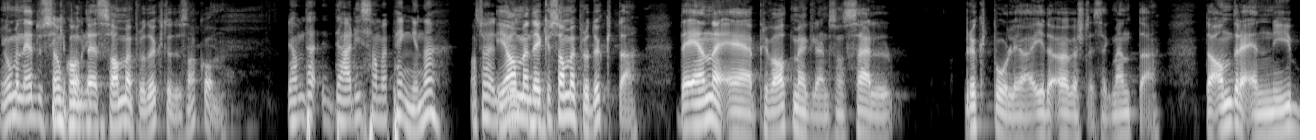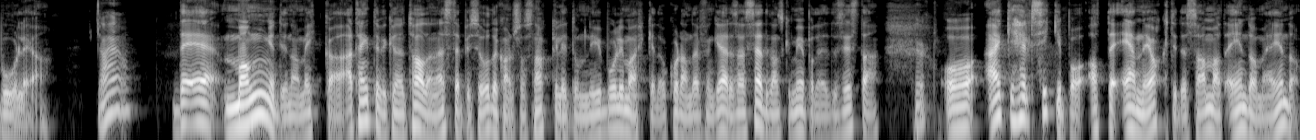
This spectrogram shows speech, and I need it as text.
Jo, men er du sikker på at det er samme produktet du snakker om? Ja, men det, det er de samme pengene. Altså, ja, men det er ikke samme produktet. Det ene er privatmegleren som selger bruktboliger i det øverste segmentet. Det andre er nyboliger. Ja, ja. Det er mange dynamikker. Jeg tenkte vi kunne ta det neste episode kanskje og snakke litt om nyboligmarkedet og hvordan det fungerer. Så jeg har sett ganske mye på det i det siste. Kult. Og jeg er ikke helt sikker på at det er nøyaktig det samme at eiendom er eiendom.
